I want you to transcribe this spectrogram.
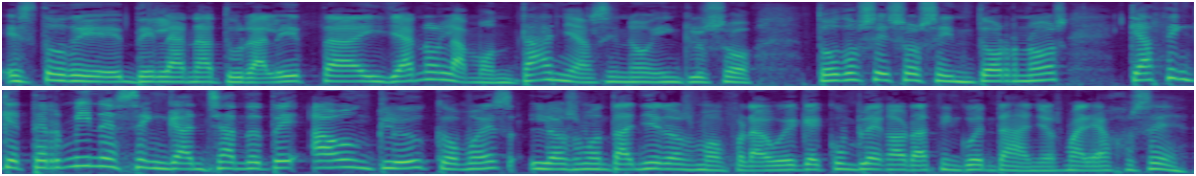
esto de la naturaleza y ya no la montaña, sino incluso todos esos entornos que hacen que termines enganchándote a un club como es los Montañeros Monfragüe, que cumplen ahora 50 años, María José?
